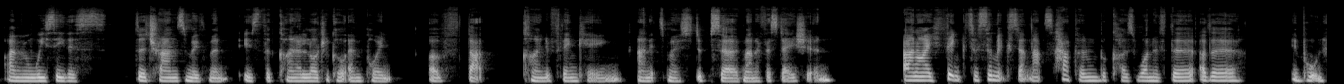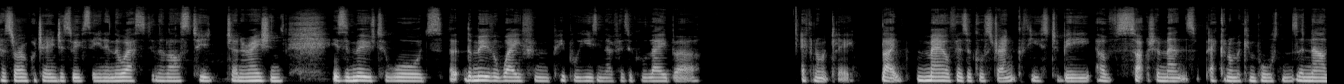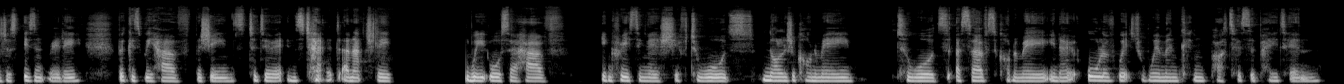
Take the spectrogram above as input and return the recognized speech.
I mean we see this the trans movement is the kind of logical endpoint of that kind of thinking and its most absurd manifestation and I think to some extent that's happened because one of the other important historical changes we've seen in the West in the last two generations is the move towards uh, the move away from people using their physical labor economically. Like male physical strength used to be of such immense economic importance and now just isn't really because we have machines to do it instead. And actually, we also have increasingly a shift towards knowledge economy, towards a service economy, you know, all of which women can participate in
